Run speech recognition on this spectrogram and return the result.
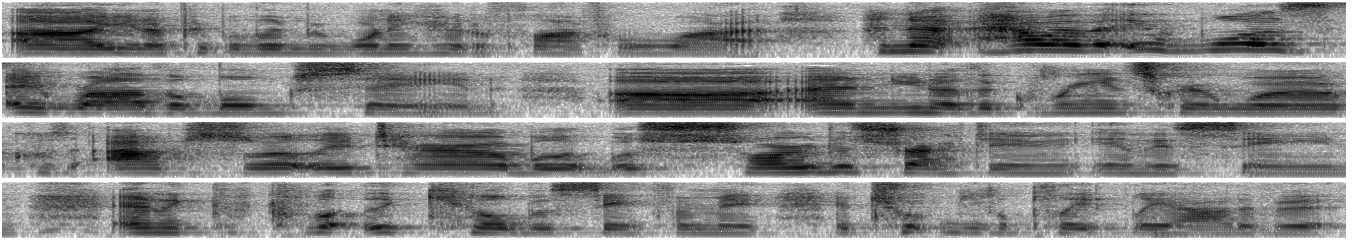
uh, you know, people have been wanting her to fly for a while. however, it was a rather long scene, uh, and you know, the green screen work was absolutely terrible. It was so distracting in this scene, and it completely killed the scene for me. It took me completely out of it.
